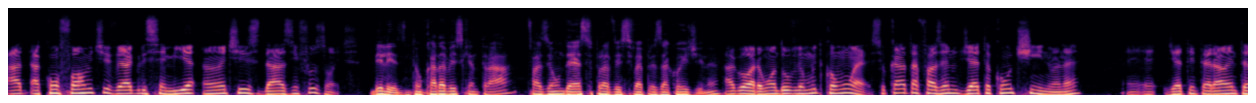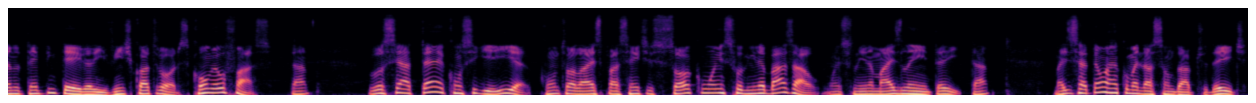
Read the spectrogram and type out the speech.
a, a, conforme tiver a glicemia antes das infusões. Beleza, então cada vez que entrar, fazer um dessa para ver se vai precisar corrigir, né? Agora, uma dúvida muito comum é, se o cara tá fazendo dieta contínua, né? É, é, dieta interal entrando o tempo inteiro ali, 24 horas, como eu faço, tá? Você até conseguiria controlar esse paciente só com a insulina basal, uma insulina mais lenta aí, tá? Mas isso é até uma recomendação do UpToDate,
